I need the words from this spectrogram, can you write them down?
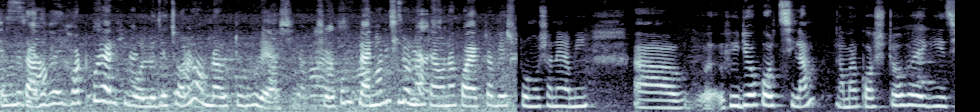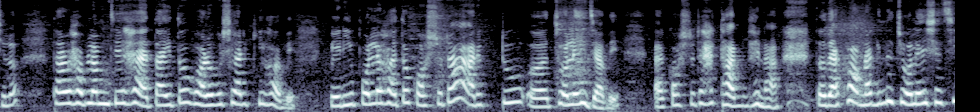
তোমাদের দাদাভাই হট করে আর কি বলল যে চলো আমরা একটু ঘুরে আসি। সেরকম প্ল্যানিং ছিল না কেননা কয়েকটা বেশ প্রমোশনে আমি ভিডিও করছিলাম। আমার কষ্ট হয়ে গিয়েছিল। তার ভাবলাম যে হ্যাঁ তাই তো ঘরে বসে আর কি হবে? বেরিয়ে পড়লে হয়তো কষ্টটা আর একটু চলেই যাবে। আর কষ্টটা আর থাকবে না। তো দেখো, আমরা কিন্তু চলে এসেছি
